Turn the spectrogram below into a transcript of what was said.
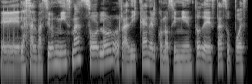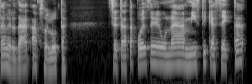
Eh, la salvación misma solo radica en el conocimiento de esta supuesta verdad absoluta. Se trata pues de una mística secta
